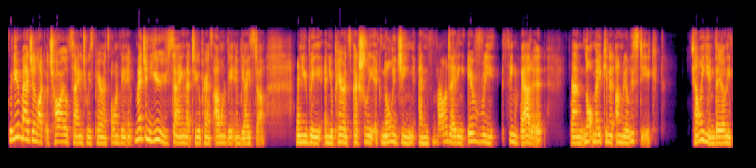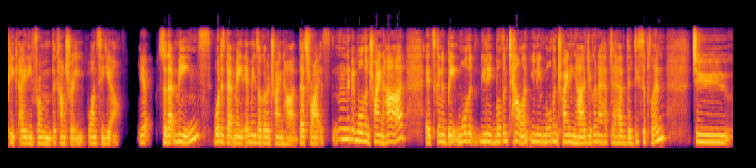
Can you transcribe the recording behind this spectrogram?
Can you imagine like a child saying to his parents, I want to be an imagine you saying that to your parents, I want to be an NBA star. And you be and your parents actually acknowledging and validating everything about it and not making it unrealistic telling him they only pick 80 from the country once a year. Yep. So that means, what does that mean? It means I've got to train hard. That's right. It's a little bit more than train hard. It's going to be more than, you need more than talent. You need more than training hard. You're going to have to have the discipline to,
